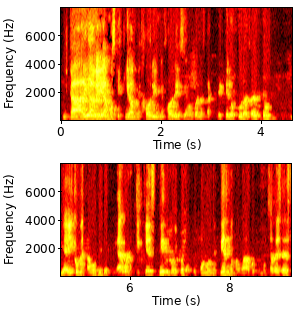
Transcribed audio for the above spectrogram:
y cada día veíamos que iba mejor y mejor, y decíamos, bueno, ¿qué, qué locura es esto? Y ahí comenzamos a investigar, bueno, ¿qué, qué es Bitcoin? Pues aquí estamos metiéndonos, ¿verdad? Porque muchas veces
